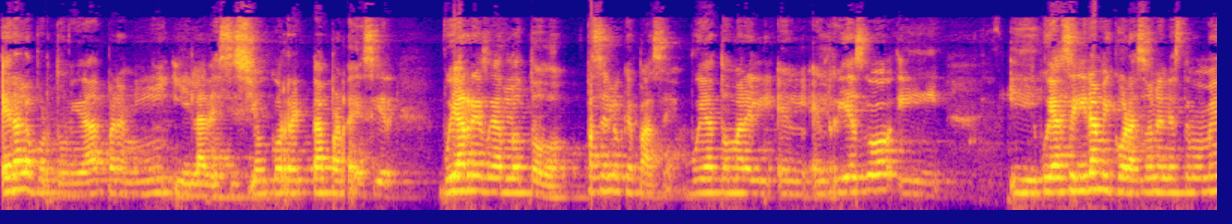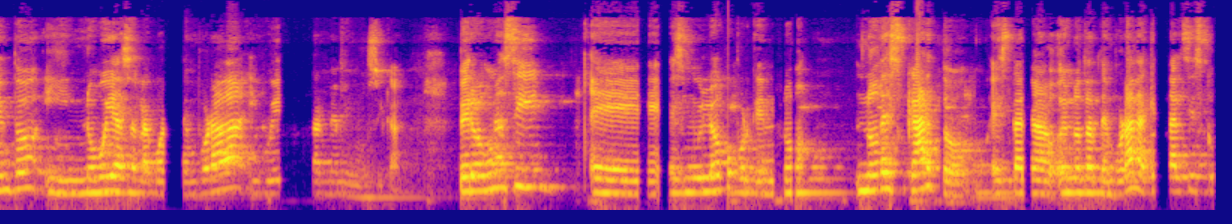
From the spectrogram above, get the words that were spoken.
era la oportunidad para mí y la decisión correcta para decir, voy a arriesgarlo todo, pase lo que pase, voy a tomar el, el, riesgo y, y, voy a seguir a mi corazón en este momento y no voy a hacer la cuarta temporada y voy a dedicarme a mi música. Pero aún así eh, es muy loco porque no, no descarto estar en otra temporada. ¿Qué tal si es como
